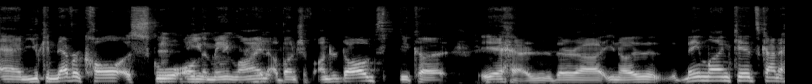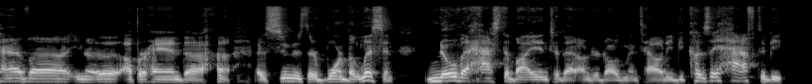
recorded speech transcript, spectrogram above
And you can never call a school on the main line a bunch of underdogs because yeah, they're uh, you know mainline kids kind of have uh, you know the upper hand uh, as soon as they're born. But listen, Nova has to buy into that underdog mentality because they have to be.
